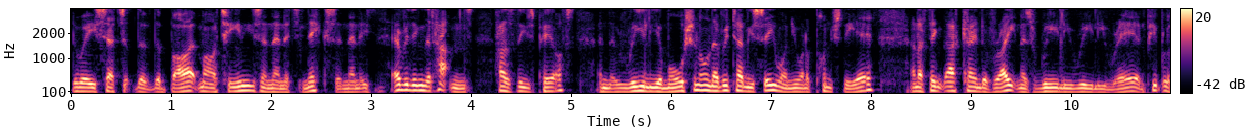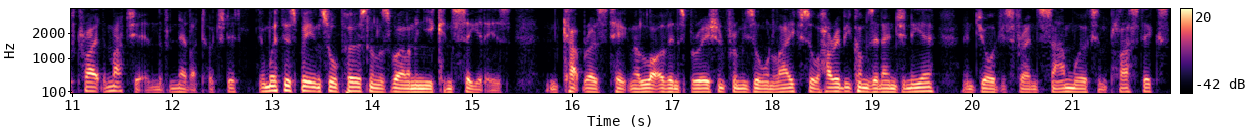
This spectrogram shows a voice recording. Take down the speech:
The way he sets up the, the bar at Martinis and then it's Nick's and then he, everything that happens has these payoffs and they're really emotional. And every time you see one, you want to punch the air. And I think that kind of writing is really, really rare. And people have tried to match it and they've never touched it. And with this being so personal as well, I mean, you can see it is. And Capra's taken a lot of inspiration from his own life. So Harry becomes an engineer and George's friend Sam works in plastics.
